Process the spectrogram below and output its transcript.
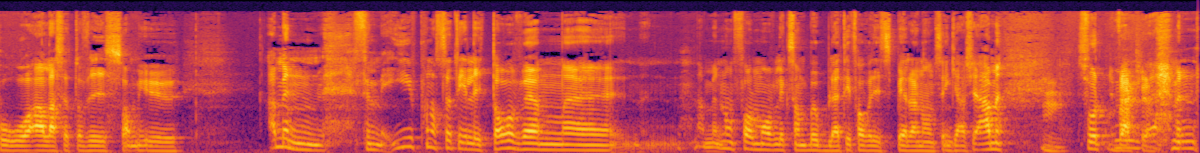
på alla sätt och vis som ju... Ja men för mig på något sätt är lite av en... Ja, men någon form av liksom bubbla till favoritspelare någonsin kanske. Ja, men, svårt, men, verkligen. men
